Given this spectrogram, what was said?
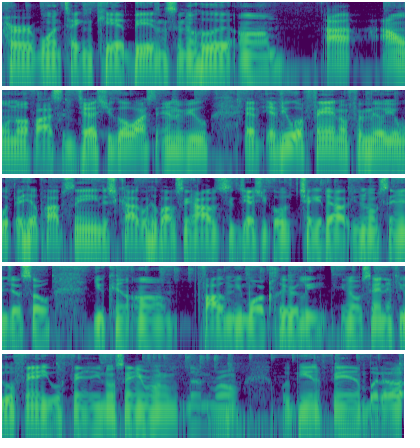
Herb wasn't taking care of business in the hood um, I I don't know if I suggest you go watch the interview. If if you a fan or familiar with the hip hop scene, the Chicago hip hop scene, I would suggest you go check it out. You know what I'm saying? Just so you can um follow me more clearly. You know what I'm saying? If you a fan, you a fan. You know what I'm saying? Wrong, nothing wrong with being a fan. But uh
